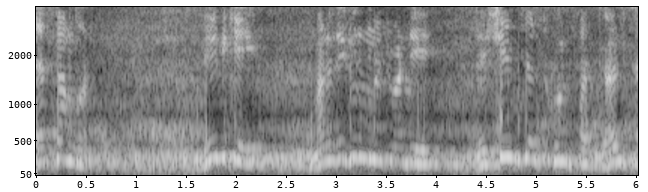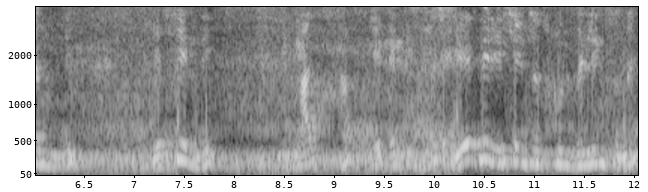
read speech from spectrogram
చేస్తాం కూడా. దీనికి మన దగ్గర ఉన్నటువంటి రెసిడెన్షియల్ స్కూల్ ఫర్ గర్ల్స్ అని ఉంది. ఎస్సీ ఉంది. ఏపీ రెసిడెన్షియల్ స్కూల్ బిల్డింగ్స్ ఉన్నాయి.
